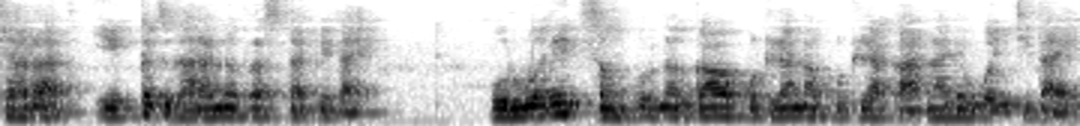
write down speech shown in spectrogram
शहरात एकच घराणं प्रस्थापित आहे. उर्वरित संपूर्ण गाव कुठल्या ना कुठल्या कारणाने वंचित आहे.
